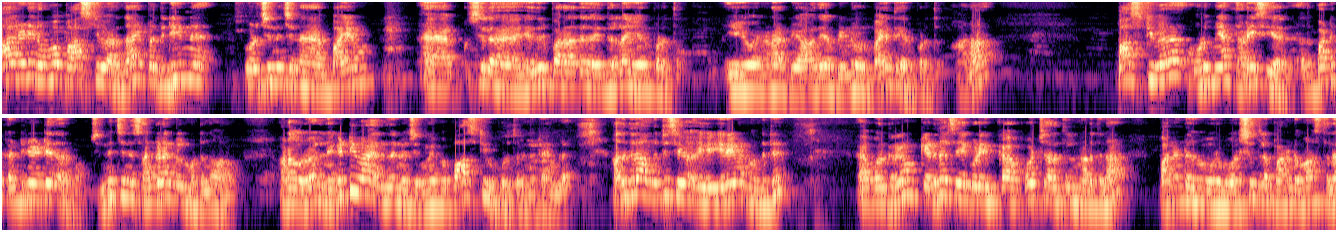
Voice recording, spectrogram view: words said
ஆல்ரெடி ரொம்ப பாசிட்டிவாக இருந்தால் இப்போ திடீர்னு ஒரு சின்ன சின்ன பயம் சில எதிர்பாராத இதெல்லாம் ஏற்படுத்தும். ஐயோ என்னடா இப்படி ஆகுது அப்படின்ற ஒரு பயத்தை ஏற்படுத்தும். ஆனால் பாசிட்டிவை முழுமையாக தடை செய்யாது. அது பாட்டு கண்டினியூட்டே தான் இருக்கும். சின்ன சின்ன சங்கடங்கள் மட்டும்தான் வரும். ஆனால் ஒருவேளை நெகட்டிவாக இருந்ததுன்னு வச்சுக்கோங்களேன் இப்போ பாசிட்டிவ் கொடுத்துருந்த இந்த டைமில் அதுக்கு தான் வந்துட்டு சிவ- இறைவன் வந்துட்டு ஒரு கிரகம் கெடுதல் செய்யக்கூடிய கா- கோச்சாரத்தில் நடத்தினா பன்னெண்டு ஒரு வருஷத்தில் பன்னெண்டு மாசத்துல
